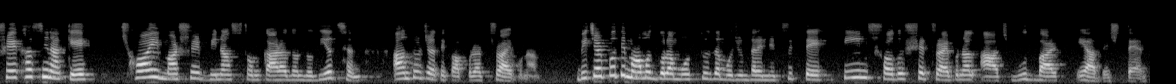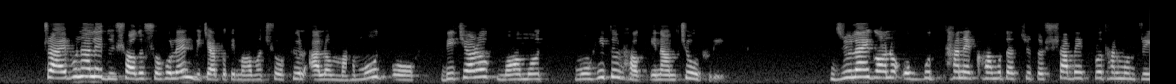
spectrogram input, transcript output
শেখ হাসিনাকে ছয় মাসের বিনাশ্রম কারাদণ্ড দিয়েছেন আন্তর্জাতিক অপরাধ ট্রাইব্যুনাল। বিচারপতি মোহাম্মদ গোলাম মর্তুজা মজুমদারের নেতৃত্বে তিন সদস্যের ট্রাইব্যুনাল আজ বুধবার এ আদেশ দেন। ট্রাইব্যুনালে দুই সদস্য হলেন বিচারপতি মোহাম্মদ শফিউল আলম মাহমুদ ও বিচারক মোহাম্মদ মহিতুল হক ইনাম চৌধুরী। জুলাই গণ অভ্যুত্থানে ক্ষমতাচ্যুত সাবেক প্রধানমন্ত্রী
